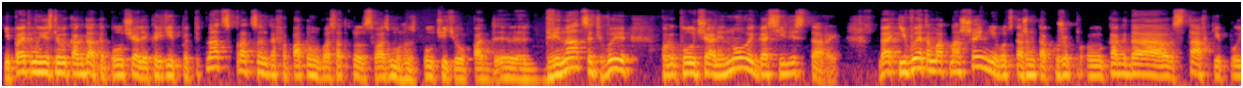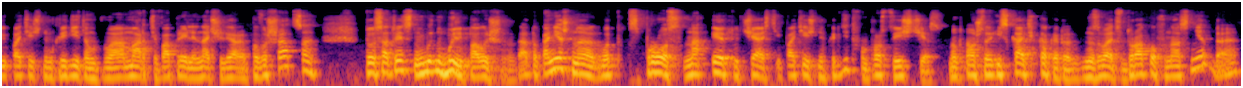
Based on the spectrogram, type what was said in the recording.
И поэтому, если вы когда-то получали кредит по 15%, а потом у вас открылась возможность получить его под 12%, э, вы получали новый, гасили старый. Да, и в этом отношении, вот скажем так, уже когда ставки по ипотечным кредитам в марте, в апреле начали повышаться, то, соответственно, ну, были повышены, да, то, конечно, вот спрос на эту часть ипотечных кредитов, он просто исчез. Ну, потому что искать, как это называется, дураков у нас нет, да,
